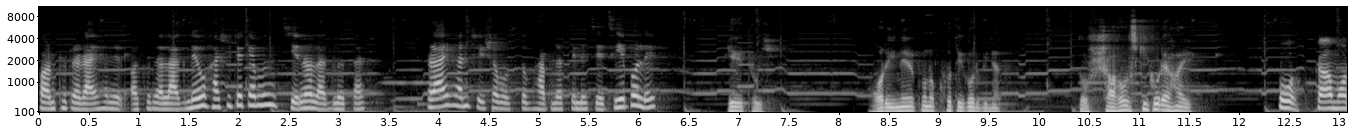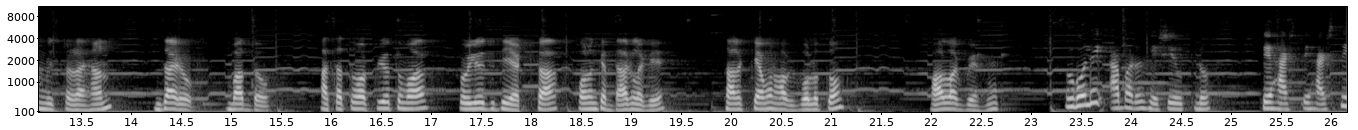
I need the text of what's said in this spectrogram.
কণ্ঠটা রায়হানের অচেনা লাগলেও হাসিটা কেমন চেনা লাগল তার। রায়হান সে সমস্ত ভাবনা ফেলে চেঁচিয়ে বলে কে তুই হরিণের কোনো ক্ষতি করবি না। তোর সাহস কি করে হয়? ও কাম অন মিস্টার রায়হান। যাই হোক বাদ দাও। আচ্ছা তোমার প্রিয় তোমার শরীরে যদি একটা কলঙ্কের দাগ লাগে, তাহলে কেমন হবে বলো তো? ভালো লাগবে হ্যাঁ? বলেই আবারও হেসে উঠল। সে হাসতে হাসতে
